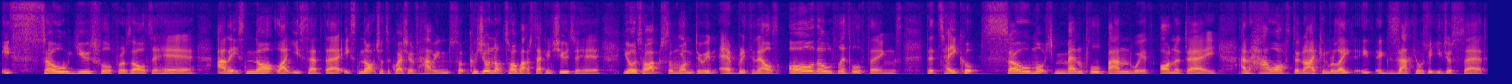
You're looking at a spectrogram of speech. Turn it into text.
is so useful for us all to hear. And it's not like you said there, it's not just a question of having, because you're not talking about a second shooter here. You're talking about someone yeah. doing everything else, all those little things that take up so much mental bandwidth on a day. And how often I can relate exactly what you just said.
